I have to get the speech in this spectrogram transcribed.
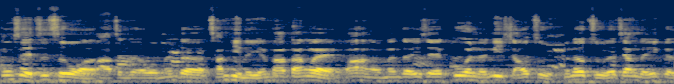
公司也支持我把整个我们的产品的研发单位，包含我们的一些顾问人力小组，我们都组了这样的一个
